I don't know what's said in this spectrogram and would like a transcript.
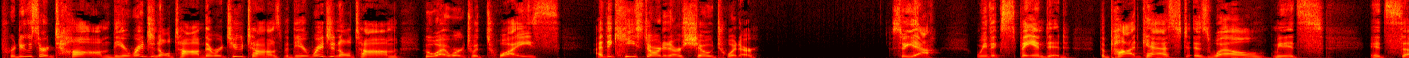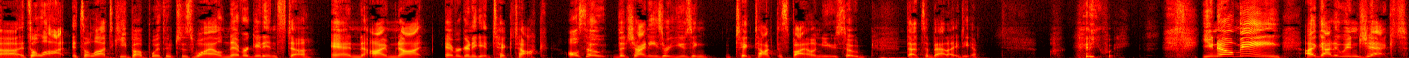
producer Tom, the original Tom, there were two Toms, but the original Tom, who I worked with twice, I think he started our show Twitter. So yeah, we've expanded the podcast as well. I mean, it's it's uh, it's a lot. It's a lot to keep up with, which is why I'll never get Insta, and I'm not ever going to get TikTok. Also, the Chinese are using TikTok to spy on you, so that's a bad idea. Anyway, you know me, I got to inject.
